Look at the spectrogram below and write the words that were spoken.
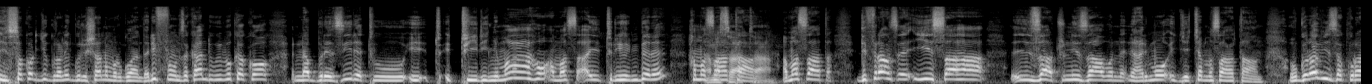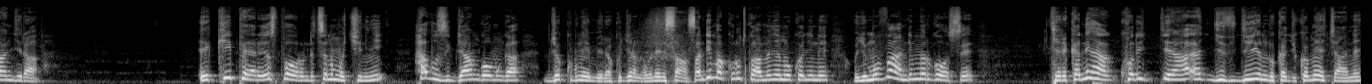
isoko ry'igura n'igurisha hano mu rwanda. Rifunze kandi wibuke ko na tu- tuyiri inyuma aho amasaha turi imbere h'amasaha Amasaha atanu. amasaha atanu diferanse y'isaha zacu n'izabo ni- harimo igihe cy'amasaha atanu. Ubwo rero biza kurangira ekipe ya reyo siporo ndetse n'umukinnyi habuze ibyangombwa byo kumwemerera kugira ngo abone lisansi. Andi makuru twamenya ni uko nyine uyu muvandimwe rwose kereka hagize igihinduka gikomeye cyane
